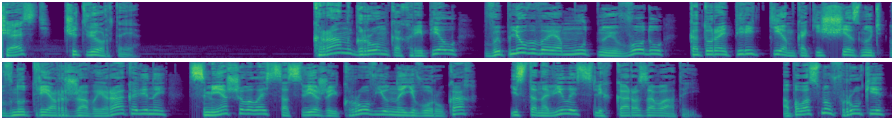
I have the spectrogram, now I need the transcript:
Часть четвертая. Кран громко хрипел, выплевывая мутную воду, которая перед тем, как исчезнуть внутри ржавой раковины, смешивалась со свежей кровью на его руках и становилась слегка розоватой. Ополоснув руки,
